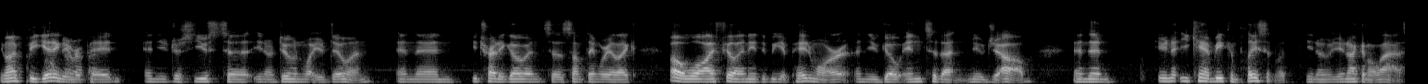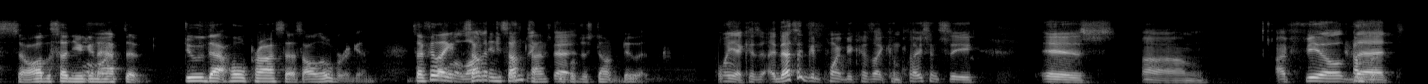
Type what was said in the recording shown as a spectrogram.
you might be getting be right underpaid and you're just used to, you know, doing what you're doing. And then you try to go into something where you're like, "Oh, well, I feel I need to be get paid more." And you go into that new job and then you you can't be complacent with, you know, you're not going to last. So all of a sudden you're going to Well, have to do that whole process all over again. So I feel like Well, some, and people sometimes that- people just don't do it. well, yeah, because that's a good point because like complacency is, um, I feel Comfort. that,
